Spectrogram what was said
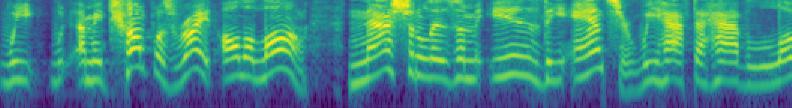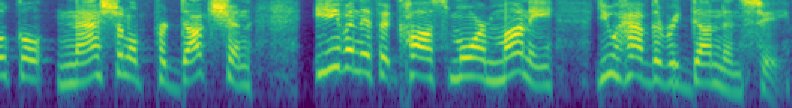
We, we, I mean, Trump was right all along. Nationalism is the answer. We have to have local national production. Even if it costs more money, you have the redundancy.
